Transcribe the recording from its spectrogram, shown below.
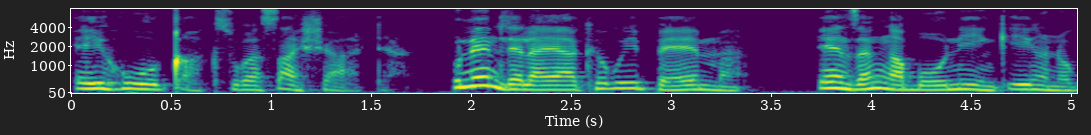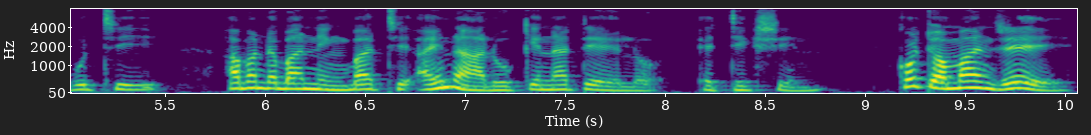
eyihuqa kusuka sashada. Unendlela yakhe yokuyibhema enza ngingaboni inkinga nokuthi abantu abaningi bathi ayinalo ukinatelo addiction. Kodwa manje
